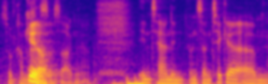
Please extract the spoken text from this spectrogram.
So kann man genau. das sagen. Ja. Intern in unseren Ticker. Ähm,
